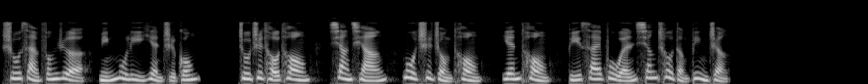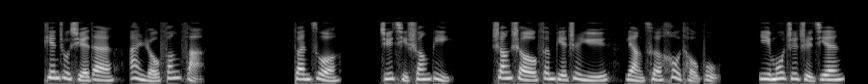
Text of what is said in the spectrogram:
疏散风热、明目利咽之功。主治头痛、向强、目赤肿痛、咽痛、鼻塞不闻香臭等病症。天柱穴的按揉方法：端坐，举起双臂，双手分别置于两侧后头部，以拇指指尖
